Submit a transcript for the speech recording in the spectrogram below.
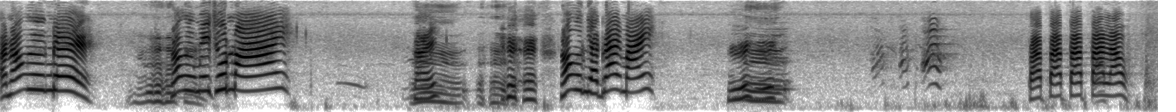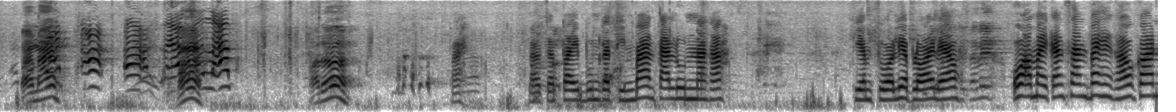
อะน้องอึงเดน้องอึงมีชุดไหมไหน น้องอึงอยากได้ไหมเฮ้ยเฮ้ยปาปาปาปาเรา ไปไหมมามาเด้อไป เราจะไปบุญกระถินบ้านตาลุนนะคะ เตรียมตัวเรียบร้อยแล้วจะเล่นโอ้เอาไม้กันสั้นไปให้เขาก่อน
